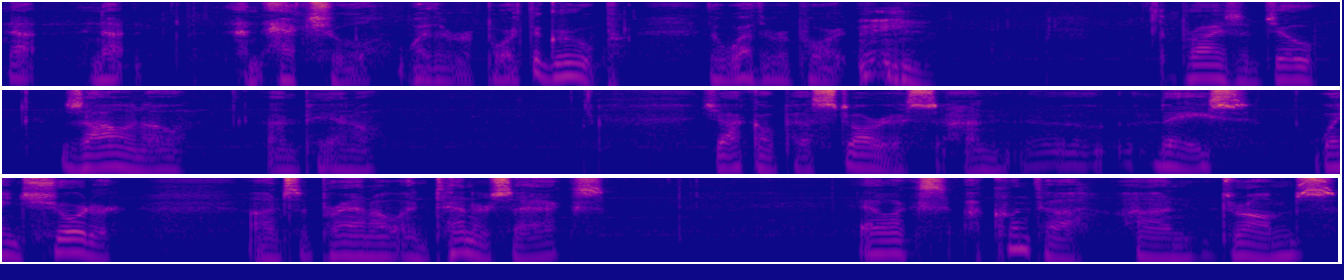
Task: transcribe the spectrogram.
Not, not an actual weather report, the group, the weather report. comprised of Joe Zawinul on piano, Jaco Pastorius on uh, bass, Wayne Shorter on soprano and tenor sax, Alex Acuña on drums,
